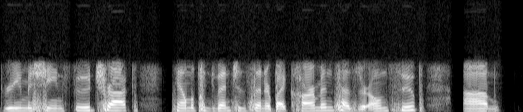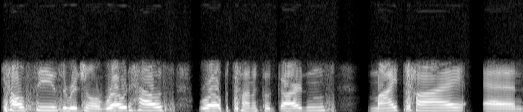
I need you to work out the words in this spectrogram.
Green Machine Food Truck, Hamilton Convention Center by Carmen's has their own soup, um, Kelsey's Original Roadhouse, Royal Botanical Gardens, Mai Tai, and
